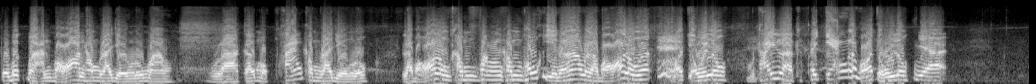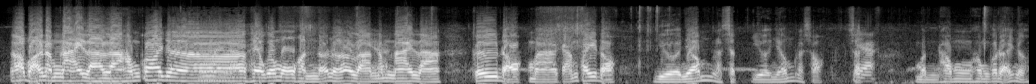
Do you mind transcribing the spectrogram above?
Nó bứt mà anh bỏ anh không ra giường luôn mà là cỡ một tháng không ra giường luôn. Là bỏ luôn không phân không thuốc gì nữa là bỏ luôn á bỏ trụi luôn. Mình thấy là thấy chán nó bỏ trụi luôn. Dạ. Đó bởi năm nay là là không có ờ, theo cái mô hình đó nữa là Dạ. năm nay là cứ đọt mà cảm thấy đọt vừa nhóm là xịt vừa nhóm là sọt. Xịt. Dạ. Mình không không có để nữa.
